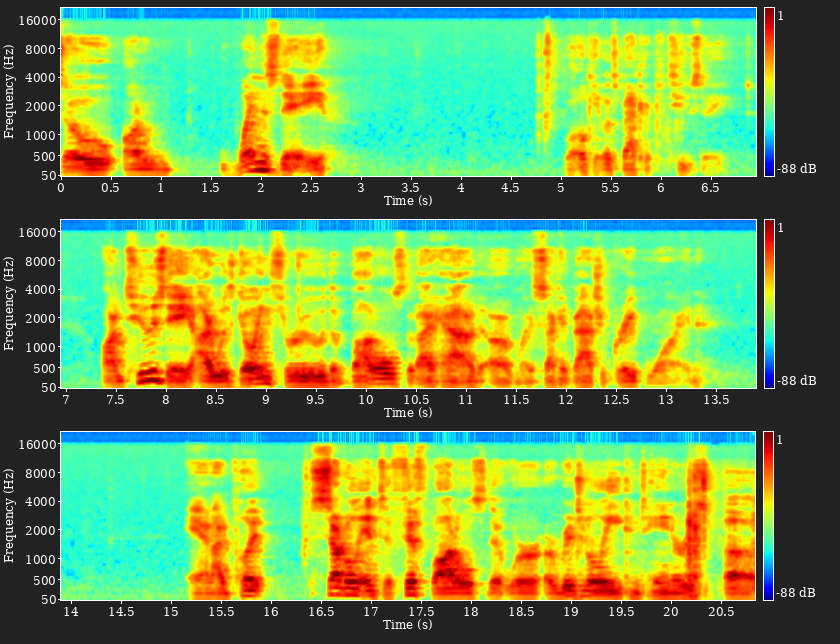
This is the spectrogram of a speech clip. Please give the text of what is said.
So on Wednesday, well, okay, let's back it up to Tuesday. On Tuesday, I was going through the bottles that I had of my second batch of grape wine, and I put several into fifth bottles that were originally containers of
